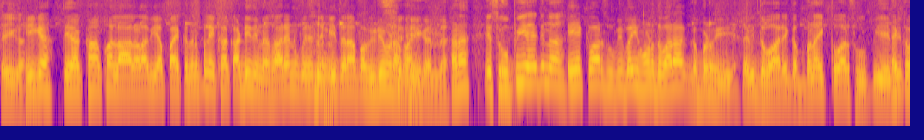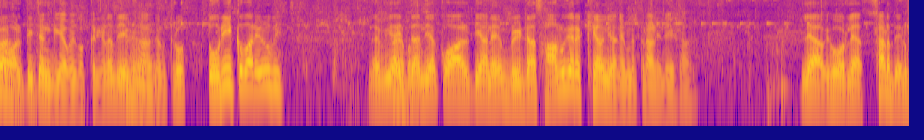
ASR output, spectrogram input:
ਸਹੀ ਗੱਲ ਠੀਕ ਹੈ। ਤੇ ਅੱਖਾਂ ਅੱਖਾਂ ਲਾਲ ਵਾਲਾ ਵੀ ਆਪਾਂ ਇੱਕ ਦਿਨ ਭਲੇਖਾ ਕੱਢ ਹੀ ਦੇਣਾ ਸਾਰਿਆਂ ਨੂੰ ਕਿਸੇ ਚੰਗੀ ਤਰ੍ਹਾਂ ਆਪਾਂ ਵੀਡੀਓ ਬਣਾਵਾਂਗੇ। ਸਹੀ ਗੱਲ ਆ ਹਨਾ? ਇਹ ਸੂਪੀ ਹੈ ਕਿ ਨਾ? ਇਹ ਇੱਕ ਵਾਰ ਸੂਬੀ ਬਾਈ ਹੁਣ ਦੁਬਾਰਾ ਗੱਬਣ ਹੋਈ ਹੈ। ਇਹ ਵੀ ਦੁਬਾਰੇ ਗੱਬਣਾ ਇੱਕ ਵਾਰ ਸੂਪੀ ਇਹ ਵੀ ਕੁਆਲਿਟੀ ਚੰਗੀ ਆ ਬਈ ਬੱਕਰੀ ਹੈ ਨਾ ਦੇਖ ਸਕਦੇ ਹੋ ਮਿੱਤਰੋ ਤੋਰੀ ਇੱਕ ਵਾਰ ਇਹਨੂੰ ਵੀ। ਲੈ ਵੀ ਇਦਾਂ ਦੀਆਂ ਕੁਆਲਿਟੀਆਂ ਨੇ ਬਰੀਡਾਂ ਸਾਂਭ ਕੇ ਰੱਖੀਆਂ ਹੋਈਆਂ ਨੇ ਮਿੱਤਰਾਂ ਨੇ ਦੇਖ ਸਕਦੇ ਲਿਆ ਵੀ ਹੋਰ ਲਿਆ ਛੱਡ ਦੇ ਇਹਨੂੰ।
